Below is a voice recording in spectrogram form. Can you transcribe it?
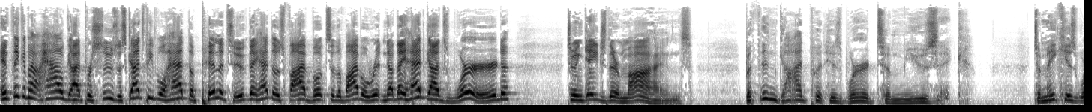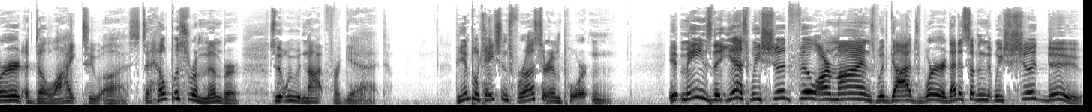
And think about how God pursues us. God's people had the Pentateuch, they had those five books of the Bible written down, they had God's word to engage their minds. But then God put his word to music to make his word a delight to us, to help us remember so that we would not forget. The implications for us are important. It means that, yes, we should fill our minds with God's Word. That is something that we should do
